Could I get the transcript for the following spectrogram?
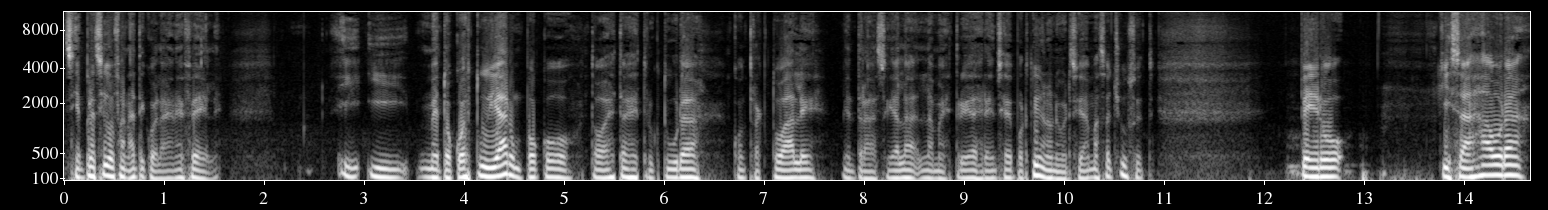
siempre he sido fanático de la NFL. Y, me tocó estudiar un poco todas estas estructuras contractuales mientras hacía la, maestría de gerencia deportiva en la Universidad de Massachusetts. Pero quizás ahora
